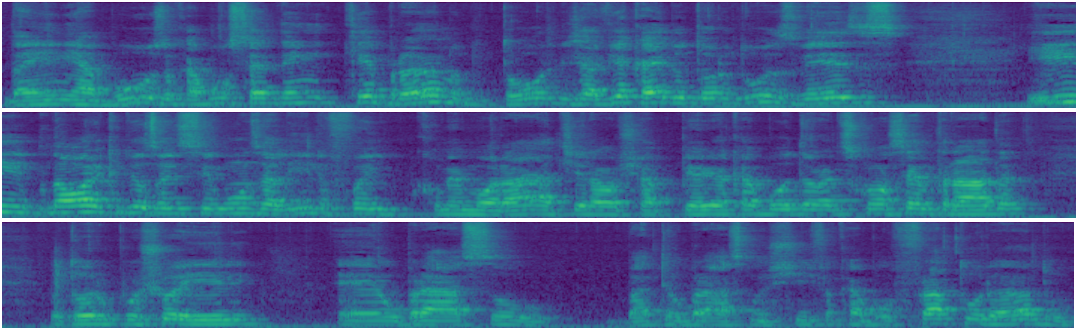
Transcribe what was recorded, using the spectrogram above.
da N Abuso, acabou cedendo, quebrando do touro, ele já havia caído do touro duas vezes e na hora que deu os 8 segundos ali, ele foi comemorar, tirar o chapéu e acabou dando uma desconcentrada. O touro puxou ele, é, o braço, bateu o braço no chifre, acabou fraturando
